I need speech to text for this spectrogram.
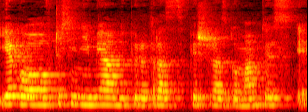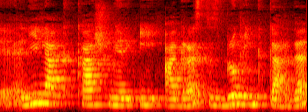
Ja go wcześniej nie miałam, dopiero teraz pierwszy raz go mam. To jest e, lilak, kaszmir i agres. To jest Blooming Garden.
